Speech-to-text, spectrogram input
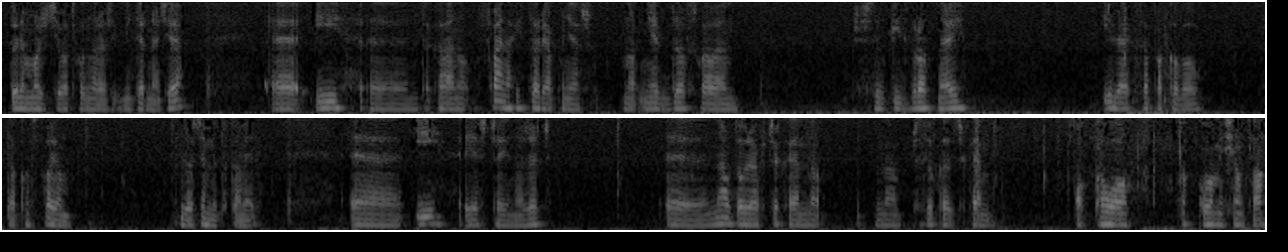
który możecie łatwo znaleźć w internecie. E, I e, taka no, fajna historia, ponieważ no, nie dosłałem przesyłki zwrotnej, jak zapakował taką swoją. Zobaczymy co tam jest. E, I jeszcze jedna rzecz. E, na autograf czekałem, no, na przesyłkę czekałem około, około miesiąca.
